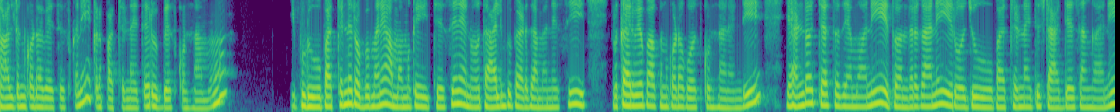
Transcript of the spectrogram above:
సాల్ట్ని కూడా వేసేసుకొని ఇక్కడ పచ్చడిని అయితే రుబ్బేసుకుంటున్నాము. ఇప్పుడు పచ్చడిని రుబ్బమని అమ్మమ్మకి ఇచ్చేసి నేను తాలింపు పెడదామనేసి ఇక్కడ కరివేపాకును కూడా కోసుకుంటున్నానండి. ఎండ వచ్చేస్తుందేమో అని తొందరగానే ఈరోజు పచ్చడిని అయితే స్టార్ట్ చేశాం కానీ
